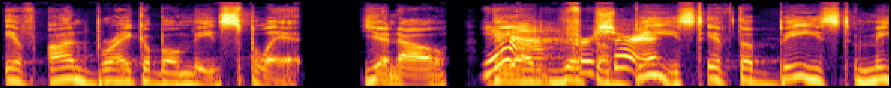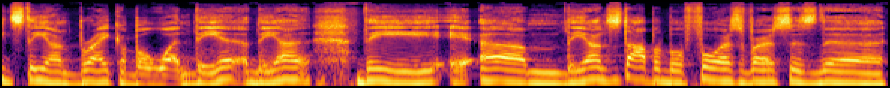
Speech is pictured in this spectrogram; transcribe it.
if Unbreakable meets Split? You know, yeah, the, the, for the sure. Beast, if the Beast meets the Unbreakable one, the the uh, the um the unstoppable force versus the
